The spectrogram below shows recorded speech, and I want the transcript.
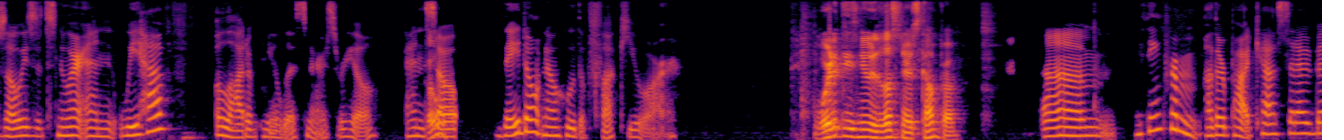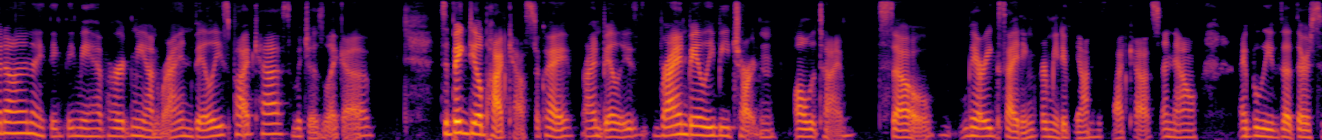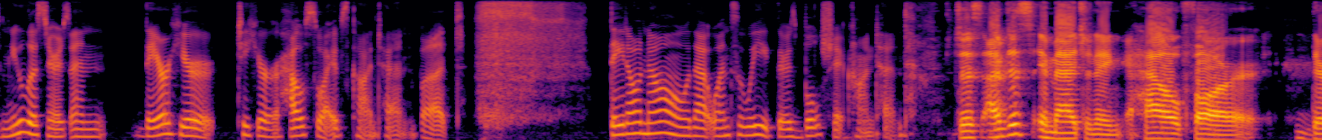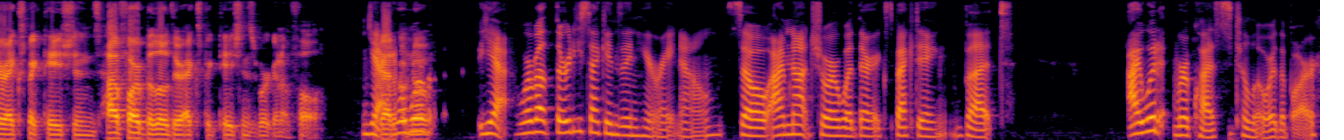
As always, it's newer, and we have a lot of new listeners, Real. And Oh. so they don't know who the fuck you are. Where did these new listeners come from? Um, I think from other podcasts that I've been on, I think they may have heard me on Ryan Bailey's podcast, which is like a it's a big deal podcast, okay? Ryan Bailey's Ryan Bailey be charting all the time. So very exciting for me to be on his podcast. And now I believe that there's some new listeners and they are here to hear housewives content, but they don't know that once a week there's bullshit content. Just I'm just imagining how far their expectations, how far below their expectations we're gonna fall. Yeah, I well, don't we're, know. yeah, we're about 30 seconds in here right now. So I'm not sure what they're expecting, but I would request to lower the bar.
